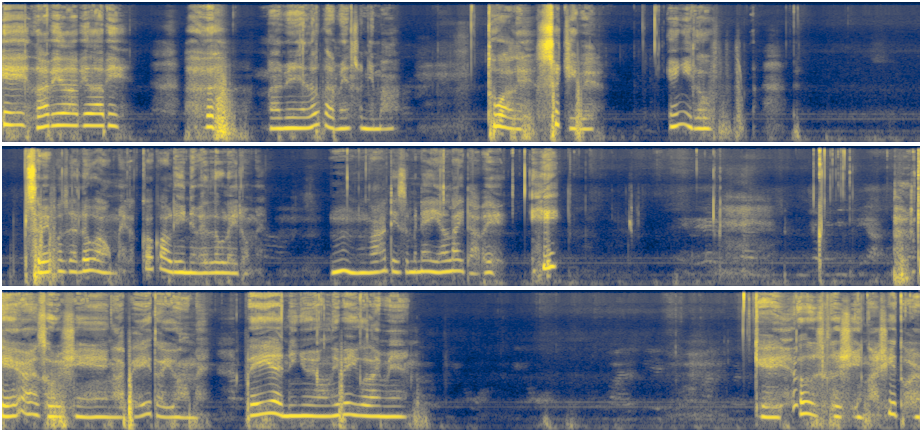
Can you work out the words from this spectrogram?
အေးလာပြီလာပြီလာပြီဟမ်ငါမြင်လောက်ပါမယ်ဆိုနေမှာသူကလည်းစွတ်ကြည့်ပဲအင်းကြီးလို့ စပယ်ပေါ်စလောက်အောင်မယ်ကောက်ကောက်လေးနဲ့ပဲလောက်လိုက်တော့မယ်อืมငါဒီစမနဲ့ရမ်းလိုက်တာပဲဟိကဲအဲ့ဆိုရှင်ငါဖေးတော့ယူအောင်မယ်ဖေးရဲ့နင်းညွန်အောင်လေးပဲယူလိုက်မယ်ကဲအဲ့ဆိုရှင်ငါရှိသွားရ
